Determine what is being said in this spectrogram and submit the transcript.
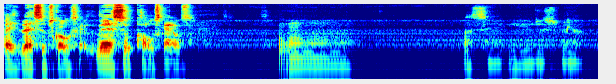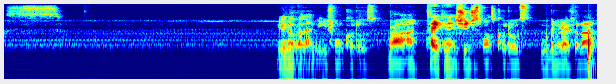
they're subcaudal scales. They're subcaudal scales. Mm, that's it. You just relax. You're not gonna let me each want cuddles, right? I'm taking it. She just wants cuddles. We're gonna go for that,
